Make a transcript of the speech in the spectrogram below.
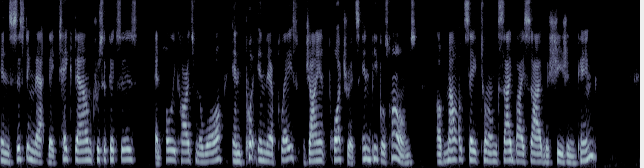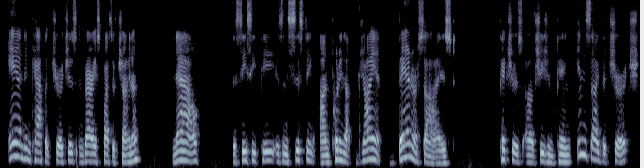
insisting that they take down crucifixes and holy cards from the wall and put in their place giant portraits in people's homes of Mao Zedong side by side with Xi Jinping and in Catholic churches in various parts of China. Now, the CCP is insisting on putting up giant banner sized pictures of Xi Jinping inside the church,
